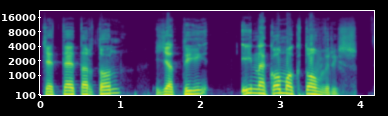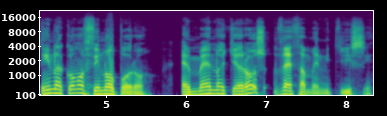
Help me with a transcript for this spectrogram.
Και τέταρτον, γιατί είναι ακόμα Οκτώβρης είναι ακόμα φθινόπορο. Εμένα ο καιρός δεν θα με νικήσει.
